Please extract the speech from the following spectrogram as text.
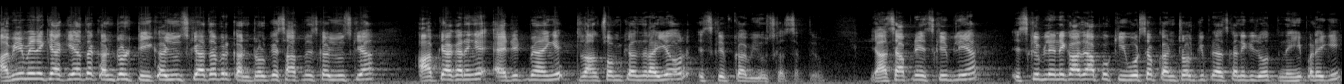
अभी मैंने क्या किया था? कंट्रोल टी का यूज़ किया था, फिर कंट्रोल के साथ में इसका यूज़ किया। आप क्या करेंगे? एडिट में आएँगे ट्रांसफॉर्म के अंदर आइए और स्क्रिप्ट का भी यूज़ कर सकते हो। यहाँ से आपने स्क्रिप्ट लिया। स्क्रिप्ट लेने के बाद आपको कीबोर्ड से कंट्रोल की प्रेस करने की ज़रूरत नहीं पड़ेगी।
